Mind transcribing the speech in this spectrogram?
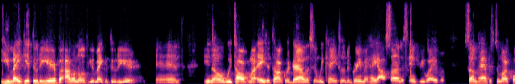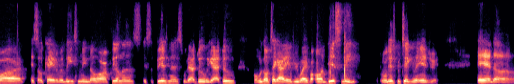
you may get through the year, but I don't know if you make it through the year. And, you know, we talked, my agent talked with Dallas, and we came to an agreement hey, I'll sign this injury waiver. Something happens to my quad, it's okay to release me, no hard feelings. It's a business. We got to do what we got to do. But we're going to take out injury waiver on this knee on this particular injury. And uh,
